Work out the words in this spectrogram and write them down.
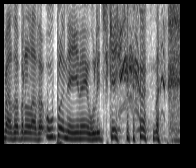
Ma zobrala do úplne inej uličky.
